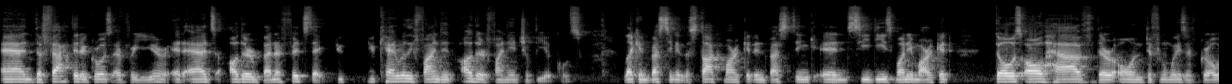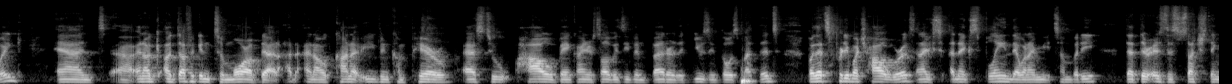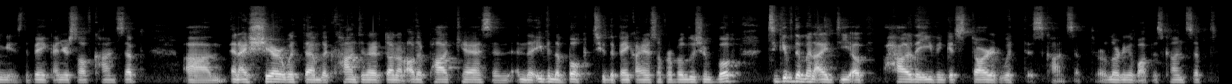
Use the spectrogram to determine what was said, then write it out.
and the fact that it grows every year it adds other benefits that you, you can't really find in other financial vehicles like investing in the stock market investing in cds money market. Those all have their own different ways of growing. And uh, and I'll, I'll, definitely get into more of that. And i'll kind of even compare as to how bank on yourself is even better than using those methods. But that's pretty much how it works. And i and I explain that when i meet somebody that there is this such thing as the bank on yourself concept um, and I share with them the content that I've done on other podcasts and, and the, even the book to the Bank on Yourself Revolution book to give them an idea of how they even get started with this concept or learning about this concept.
